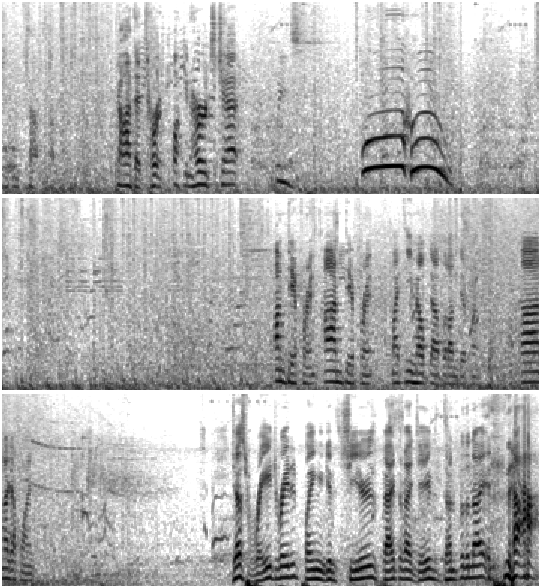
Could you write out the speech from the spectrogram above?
Oh, stop, stop. God, that turret fucking hurts, chat. Please. Woohoo! I'm different. I'm different. My team helped out, but I'm different. Uh, and I got flanked. Just rage rated playing against cheaters, back to back games, done for the night.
